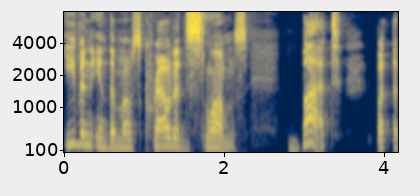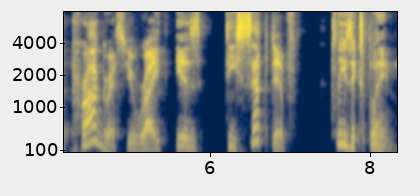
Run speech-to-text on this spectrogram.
even in the most crowded slums. But, but the progress, you write, is deceptive. Please explain.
